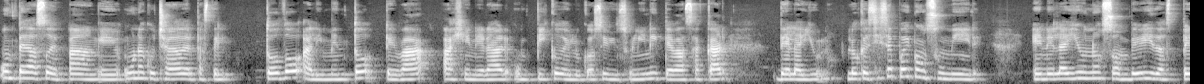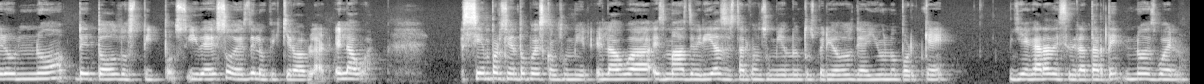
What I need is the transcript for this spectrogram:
un pedazo de pan, eh, una cucharada del pastel, todo alimento te va a generar un pico de glucosa y de insulina y te va a sacar del ayuno. Lo que sí se puede consumir en el ayuno son bebidas, pero no de todos los tipos. Y de eso es de lo que quiero hablar. El agua. 100% puedes consumir. El agua, es más, deberías estar consumiendo en tus periodos de ayuno porque llegar a deshidratarte no es bueno.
